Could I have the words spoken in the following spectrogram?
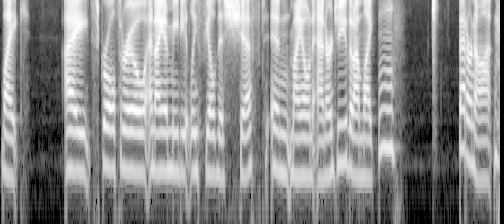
Like, I scroll through and I immediately feel this shift in my own energy that I'm like, mm, better not.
